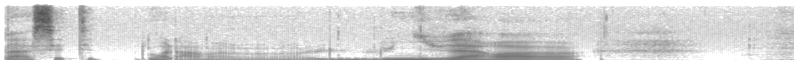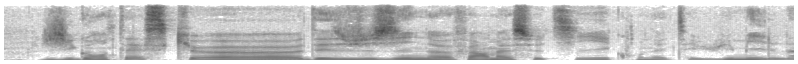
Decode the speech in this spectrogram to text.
bah, c'était voilà, l'univers gigantesque euh, des usines pharmaceutiques. On était 8000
